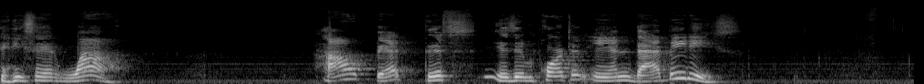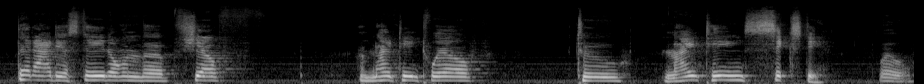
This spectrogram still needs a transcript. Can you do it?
And he said, Wow, I'll bet this is important in diabetes. That idea stayed on the shelf from 1912 to 1960. Whoa.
